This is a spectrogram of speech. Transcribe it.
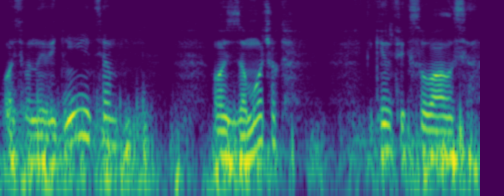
Ось вони відніються. Ось замочок, яким фіксувалося.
